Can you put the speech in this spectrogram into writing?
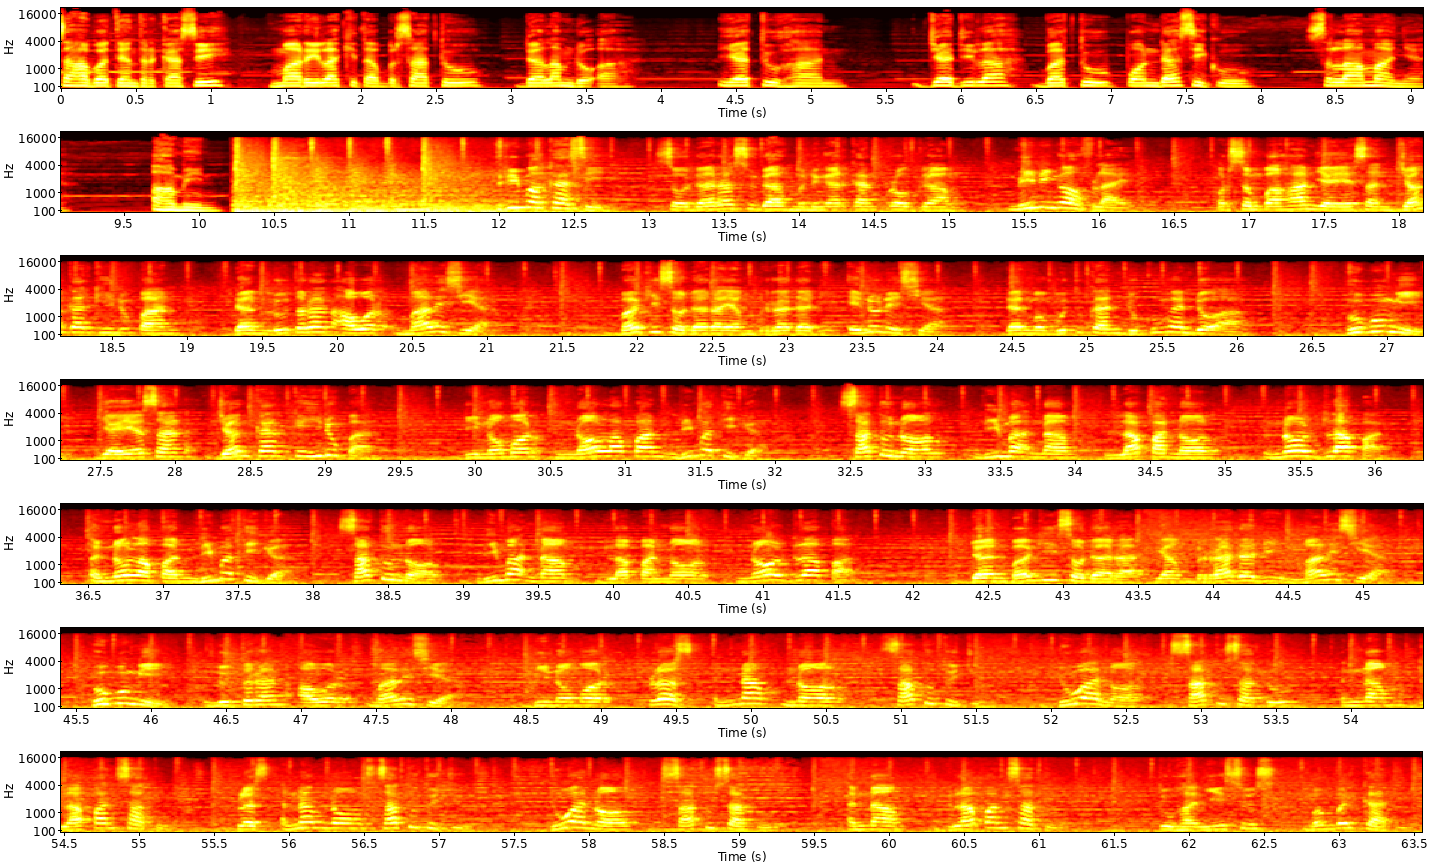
Sahabat yang terkasih, marilah kita bersatu dalam doa. Ya Tuhan, jadilah batu pondasiku selamanya. Amin. Terima kasih, saudara sudah mendengarkan program Meaning of Life, persembahan Yayasan Jangkar Kehidupan dan Lutheran Hour Malaysia. Bagi saudara yang berada di Indonesia dan membutuhkan dukungan doa, hubungi Yayasan Jangkar Kehidupan di nomor 0853 10568008 0853 10568008 dan bagi saudara yang berada di Malaysia hubungi Lutheran Hour Malaysia di nomor plus 6017 2011 681 plus 6017 2011 681. Tuhan Yesus memberkati.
